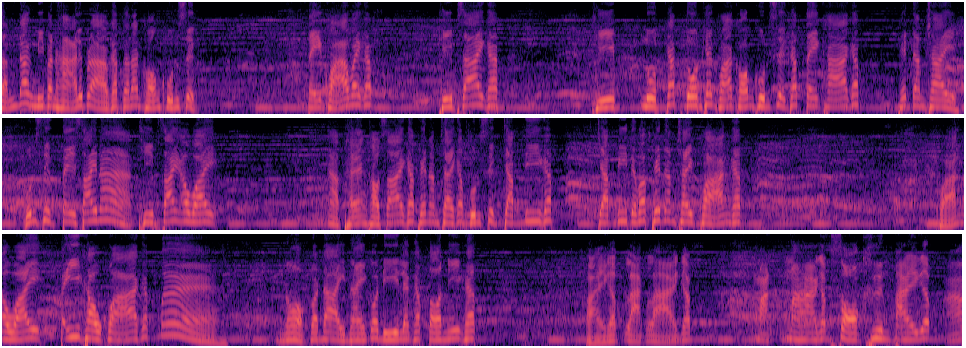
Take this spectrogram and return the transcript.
สันดั้งมีปัญหาหรือเปล่าครับทางด้านของขุนศึกเตะขวาไว้ครับ ถีบซ้ายครับ ถีบหลุดครับโดนแข้งขวาของขุนศึกครับเตะขาครับเพชรดำชัยขุนศึกเตะซ้ายหน้า ถีบซ้ายเอาไว้แทงเข่าซ้ายครับเพชรดำชัยครับขุนศึกจับดีครับจับดีแต่ว่าเพชรดำชัยขวางครับ ขวางเอาไว้ตีเข่าขวาครับแม่นอกก็ได้ในก็ดีแล้วครับตอนนี้ครับไปครับหลากหลายครับ หมัดมาครับศอกคืนไปครับเอา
